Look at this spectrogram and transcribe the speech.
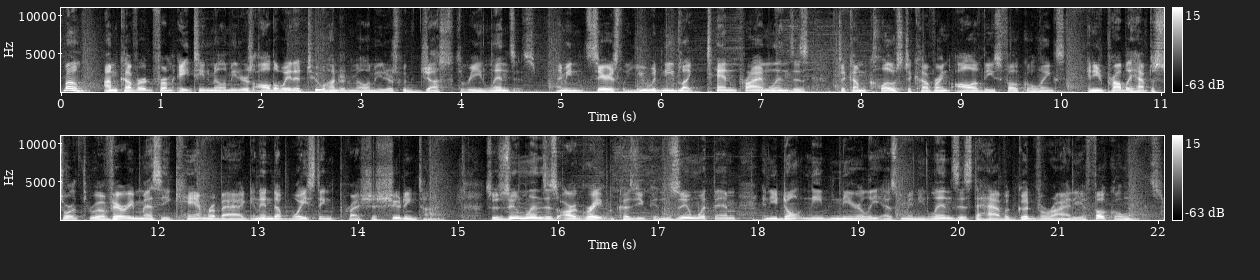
Boom, I'm covered from 18 millimeters all the way to 200 millimeters with just three lenses. I mean, seriously, you would need like 10 prime lenses to come close to covering all of these focal lengths, and you'd probably have to sort through a very messy camera bag and end up wasting precious shooting time. So zoom lenses are great because you can zoom with them and you don't need nearly as many lenses to have a good variety of focal lengths.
